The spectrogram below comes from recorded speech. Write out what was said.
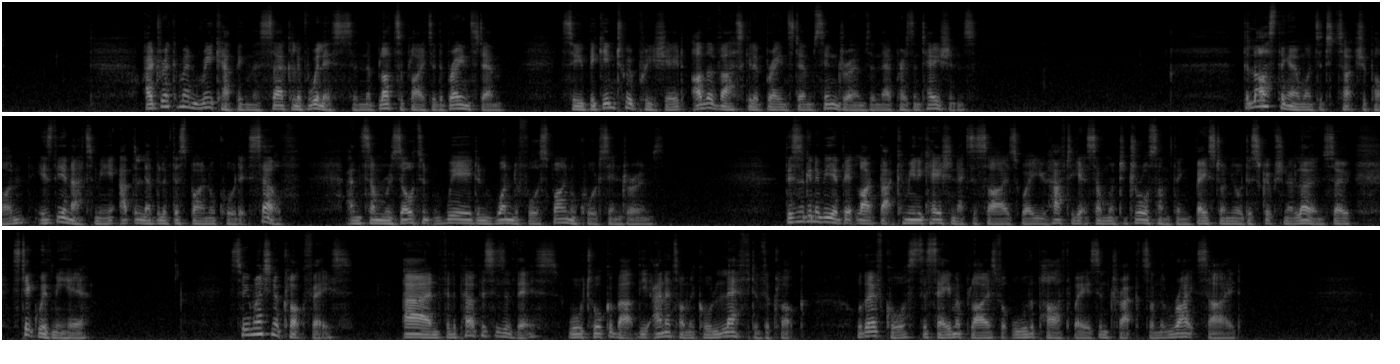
I'd recommend recapping the circle of Willis and the blood supply to the brainstem, so you begin to appreciate other vascular brainstem syndromes and their presentations. The last thing I wanted to touch upon is the anatomy at the level of the spinal cord itself, and some resultant weird and wonderful spinal cord syndromes. This is going to be a bit like that communication exercise where you have to get someone to draw something based on your description alone, so stick with me here. So imagine a clock face, and for the purposes of this, we'll talk about the anatomical left of the clock, although of course the same applies for all the pathways and tracts on the right side.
